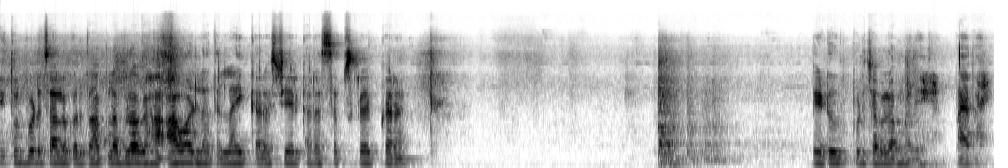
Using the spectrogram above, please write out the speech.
इथून पुढे चालू करतो. आपला ब्लॉग हा आवडला तर लाईक करा शेअर करा सबस्क्राईब करा. भेटू पुढच्या ब्लॉगमध्ये. बाय बाय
